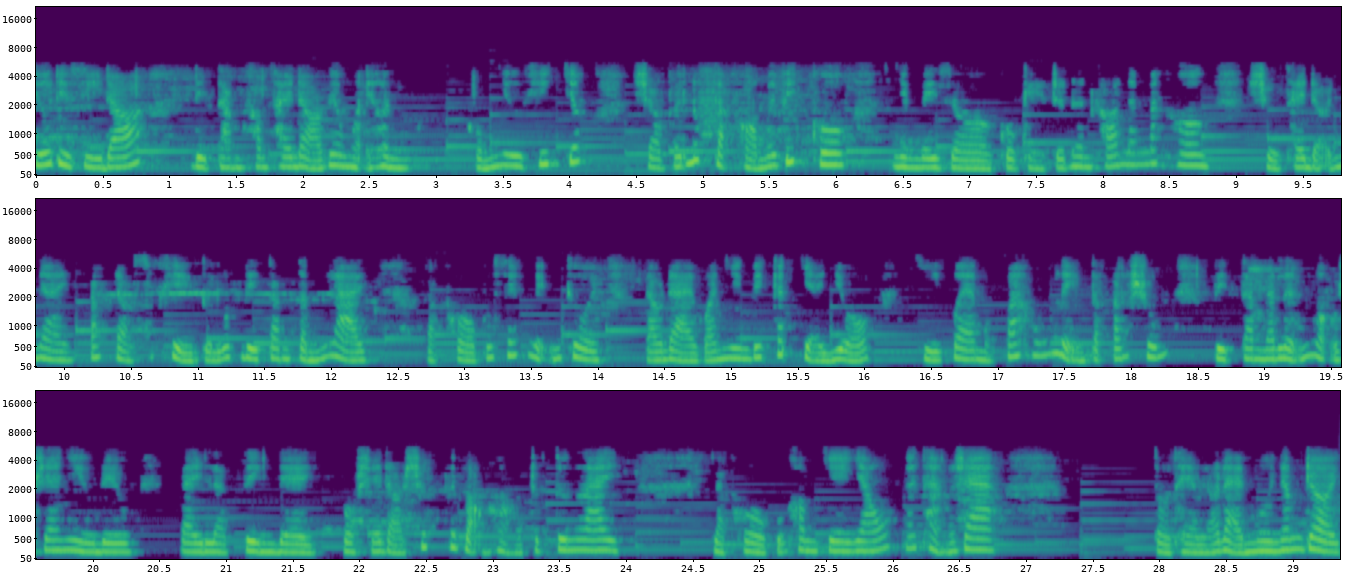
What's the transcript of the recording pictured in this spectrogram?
chứa điều gì đó Đi tâm không thay đổi về ngoại hình cũng như khí chất so với lúc gặp họ mới biết cô, nhưng bây giờ cô càng trở nên khó nắm bắt hơn. Sự thay đổi này bắt đầu xuất hiện từ lúc đi tâm tỉnh lại. Gặp hồ bước xét mỉm cười, đạo đại quả nhiên biết cách dạy dỗ. Chỉ qua một khóa huấn luyện tập bắn súng, Việt Tâm đã lĩnh ngộ ra nhiều điều. Đây là tiền đề, cô sẽ đọ sức với bọn họ trong tương lai. Lạc Hồ cũng không che giấu, nói thẳng ra. Tôi theo lão đại 10 năm trời,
